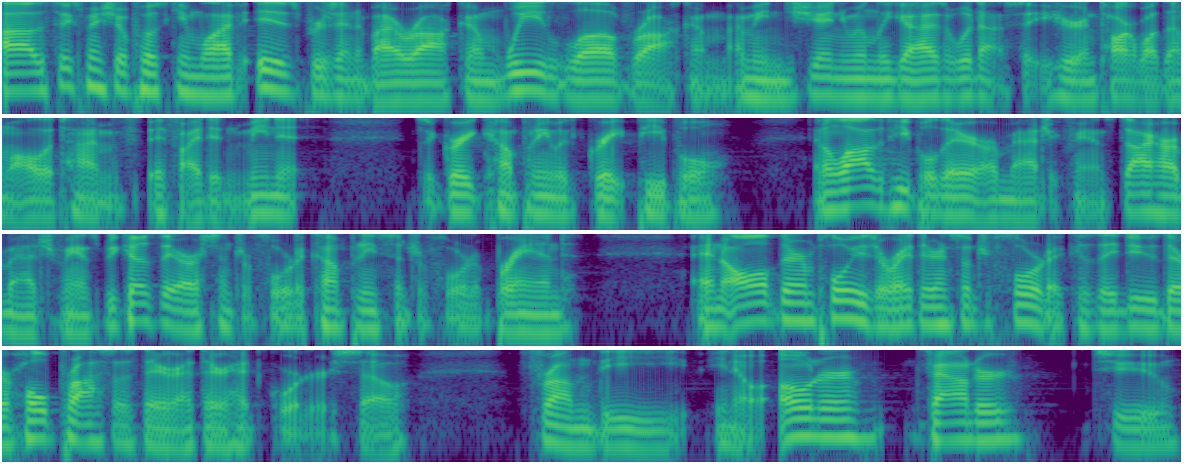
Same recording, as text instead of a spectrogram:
uh, the Sixth Man Show post game live is presented by Rock'em. We love Rock'em. I mean, genuinely, guys, I would not sit here and talk about them all the time if, if I didn't mean it. It's a great company with great people. And a lot of the people there are Magic fans, diehard Magic fans, because they are a Central Florida company, Central Florida brand. And all of their employees are right there in Central Florida because they do their whole process there at their headquarters. So from the, you know, owner, founder to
